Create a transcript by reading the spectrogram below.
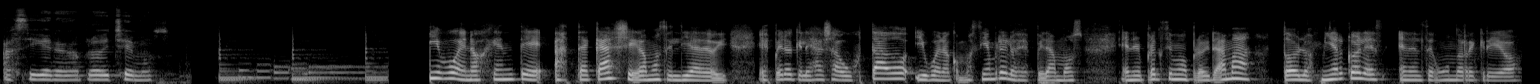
Así que nada, aprovechemos. Y bueno, gente, hasta acá llegamos el día de hoy. Espero que les haya gustado y bueno, como siempre los esperamos en el próximo programa todos los miércoles en el segundo recreo.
